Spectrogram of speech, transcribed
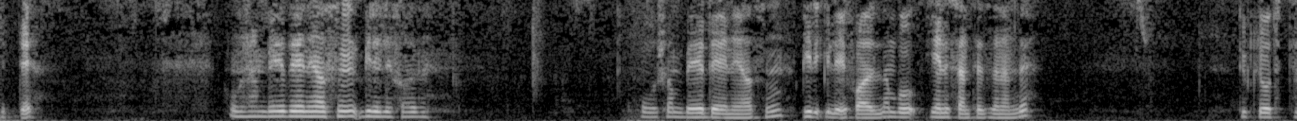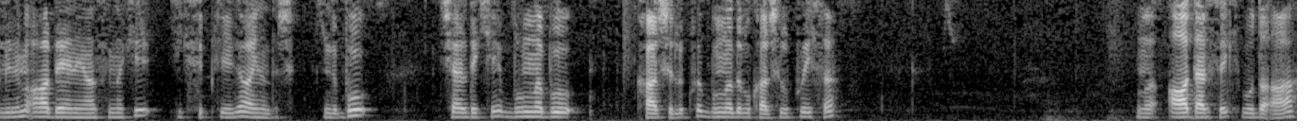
gitti. Oluşan B DNA'sının bir ile ifade oluşan B DNA'sının bir ile ifade edilen bu yeni sentezlenen de nükleotit dizilimi A DNA'sındaki X ipliğiyle aynıdır. Şimdi bu içerideki bununla bu karşılıklı, bununla da bu karşılıklıysa buna A dersek bu da A,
